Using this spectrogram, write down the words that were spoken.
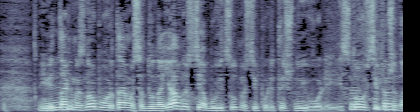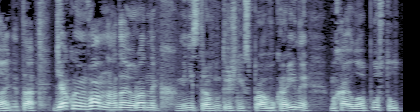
І Е, відтак ми знову повертаємося до наявності або відсутності політичної волі. І з того всі так. починання. Так, дякуємо вам. Нагадаю, радник міністра внутрішніх справ України Михайло Апостол.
